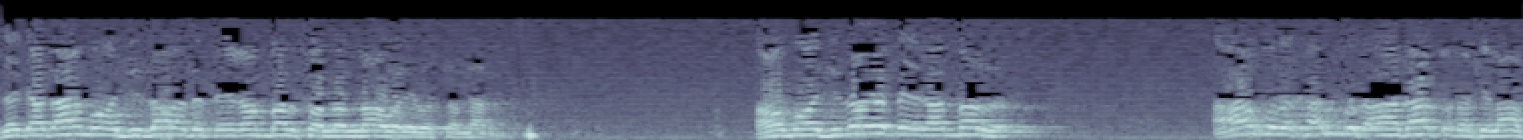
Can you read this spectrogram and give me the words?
زګدا معجزه د پیغمبر صلی الله علیه وسلم. او معجزه د پیغمبر هغه د خلکو د عادتو نه خلاف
